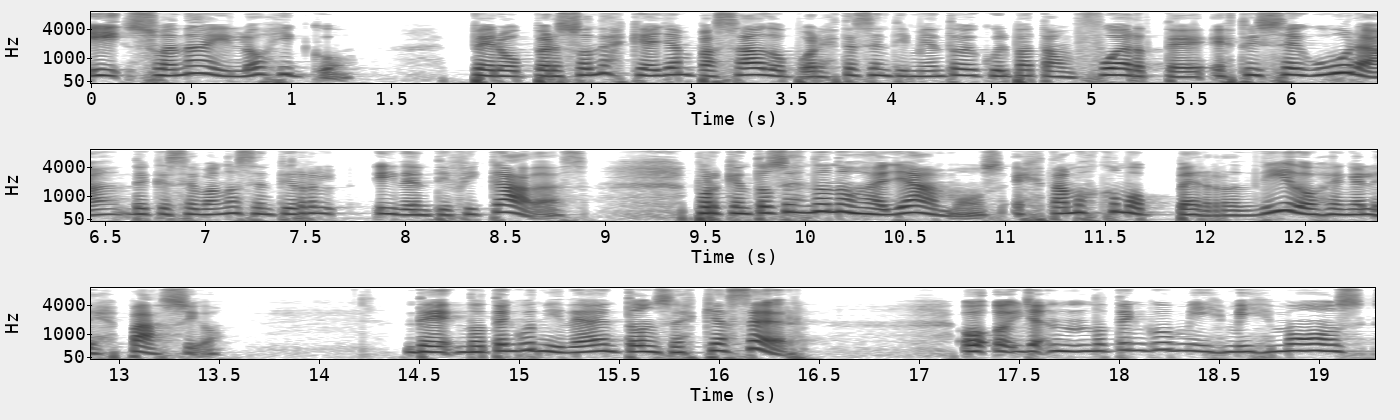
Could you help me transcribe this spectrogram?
Y suena ilógico, pero personas que hayan pasado por este sentimiento de culpa tan fuerte, estoy segura de que se van a sentir identificadas, porque entonces no nos hallamos, estamos como perdidos en el espacio de no tengo ni idea entonces qué hacer. O, ya no tengo mis mismos,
